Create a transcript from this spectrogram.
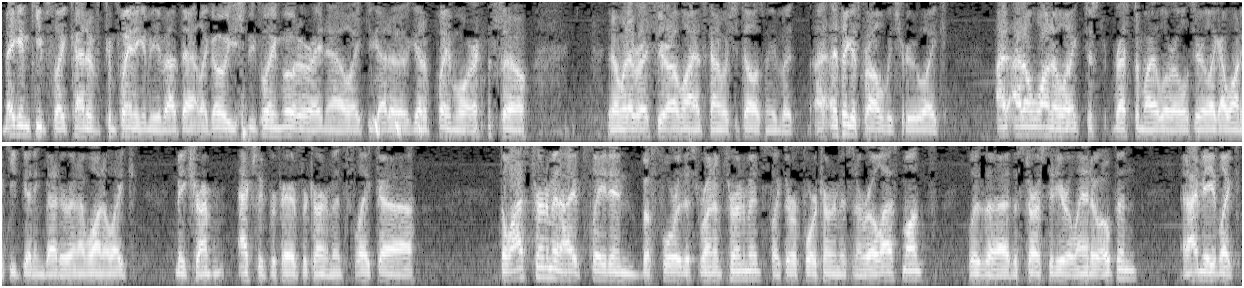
Megan keeps like kind of complaining at me about that, like, oh, you should be playing MODO right now, like you gotta gotta play more. So, you know, whenever I see her online, it's kind of what she tells me. But I, I think it's probably true. Like, I, I don't want to like just rest on my laurels here. Like, I want to keep getting better, and I want to like make sure I'm actually prepared for tournaments. Like, uh, the last tournament I played in before this run of tournaments, like there were four tournaments in a row last month, was uh, the Star City Orlando Open, and I made like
